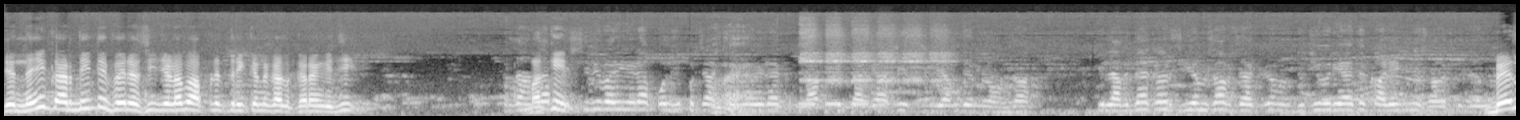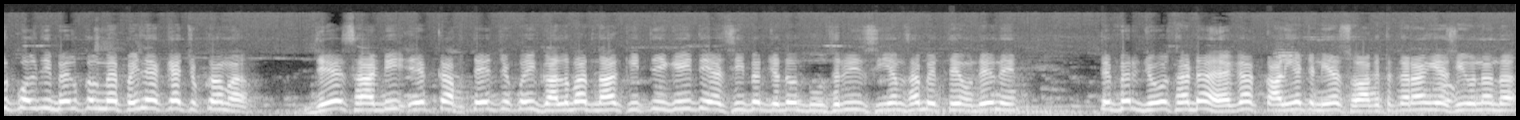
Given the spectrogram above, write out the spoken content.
ਜੇ ਨਹੀਂ ਕਰਦੀ ਤੇ ਫਿਰ ਅਸੀਂ ਜਿਹੜਾ ਵਾ ਆਪਣੇ ਤਰੀਕੇ ਨਾਲ ਗੱਲ ਕਰਾਂਗੇ ਜੀ। ਬਾਕੀ- ਪਿਛਲੀ ਵਾਰੀ ਜਿਹੜਾ ਪੁਲਿਸ ਪ੍ਰਸ਼ਾਸਨ ਨੂੰ ਜਿਹੜਾ ਖਿਲਾਫ ਕੀਤਾ ਗਿਆ ਸੀ ਸੀਐਮ ਦੇ ਮਿਲਾਉਣ ਦਾ ਕਿ ਲੱਗਦਾ ਕਿ ਸੀਐਮ ਸਾਹਿਬ ਸੈਕਟਰ ਦੂਜੀ ਵਾਰੀ ਆਏ ਤਾਂ ਕਾਲੇ ਨਹੀਂ ਹੋ ਸਕਦੇ ਬਿਲਕੁਲ ਜੀ, ਬਿਲਕੁਲ, ਮੈਂ ਪਹਿਲਾਂ ਕਹਿ ਚੁੱਕਾ ਹਾਂ ਜੇ ਸਾਡੀ ਇੱਕ ਹਫ਼ਤੇ 'ਚ ਕੋਈ ਗੱਲਬਾਤ ਨਾ ਕੀਤੀ ਗਈ ਤੇ ਅਸੀਂ ਫਿਰ ਜਦੋਂ ਦੂਸਰੀ ਸੀਐਮ ਸਾਹਿਬ ਇੱਥੇ ਆਉਂਦੇ ਨੇ ਤੇ ਫਿਰ ਜੋ ਸਾਡਾ ਹੈਗਾ ਕਾਲੀਆਂ ਝੰਡੀਆਂ ਦਾ ਸਵਾਗਤ ਕਰਾਂਗੇ ਅਸੀਂ ਉਹਨਾਂ ਦਾ।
